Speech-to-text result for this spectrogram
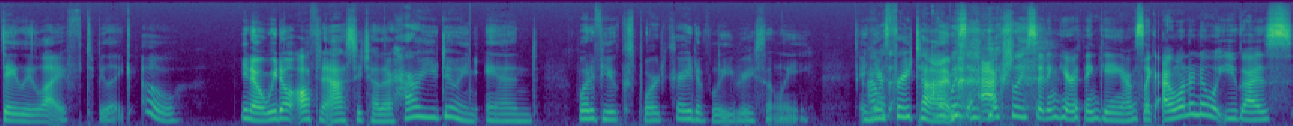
Daily life to be like oh you know we don't often ask each other how are you doing and what have you explored creatively recently in I your was- free time? I was actually sitting here thinking, I was like, I want to know what you guys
